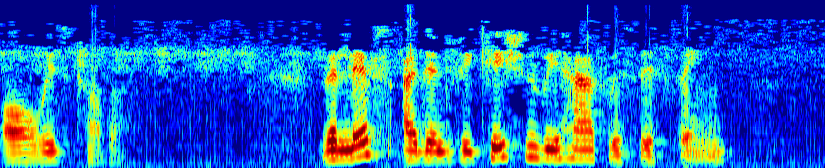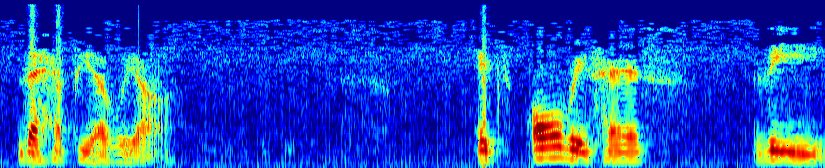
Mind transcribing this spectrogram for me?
always trouble. The less identification we have with this thing, the happier we are. It always has the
